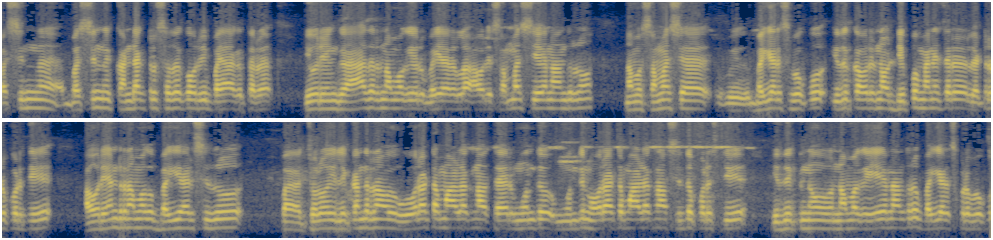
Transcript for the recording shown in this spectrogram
ಬಸ್ಸಿನ ಬಸ್ಸಿನ ಕಂಡಕ್ಟರ್ ಸದಕ್ ಅವ್ರಿಗೆ ಭಯ ಆಗತ್ತಾರ. ಇವ್ರು ಹಿಂಗ ಆದ್ರ ನಮಗೆ ಇವ್ರು ಭಯ ಇರಲ್ಲ. ಅವ್ರಿಗೆ ಸಮಸ್ಯೆ ಏನಂದ್ರು ನಮ್ಮ ಸಮಸ್ಯೆ ಬಗೆಹರಿಸ್ಬೇಕು. ಇದಕ್ಕೆ ಅವ್ರಿಗೆ ನಾವು ಡಿಪೋ ಮ್ಯಾನೇಜರ್ ಲೆಟರ್ ಕೊಡ್ತೀವಿ. ಅವ್ರ ಏನ್ರ ನಮಗ ಬಗೆಹರಿಸಿದ್ರು ಚಲೋ ಇಲ್ಲಿಕಂದ್ರ ನಾವು ಹೋರಾಟ ಮಾಡ್ಲಕ್ ನಾವು ತಯಾರಿ ಮುಂದೆ, ಮುಂದಿನ ಹೋರಾಟ ಮಾಡ್ಲಕ್ ನಾವು ಸಿದ್ಧಪಡಿಸ್ತೀವಿ. ಇದಕ್ ನಾವು ನಮಗ ಏನಂದ್ರು ಬಗೆಹರಿಸ್ಕೊಡ್ಬೇಕು.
